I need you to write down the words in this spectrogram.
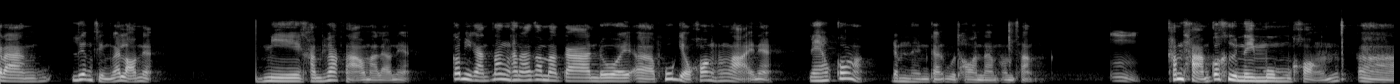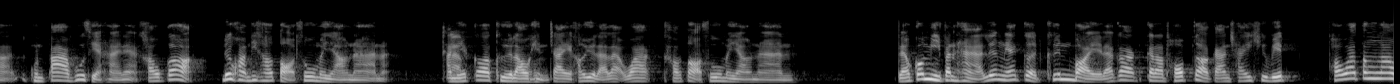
กลางเรื่องสิ่งแวดล้อมเนี่ย มีคำพิพากษาออกมาแล้วเนี่ย ก็มีการตั้งคณะกรรมการโดยเอ่อผู้เกี่ยวข้องทั้งหลายเนี่ย แล้วก็ดำเนินการอุทธรณ์ตามคำสั่ง อืมคำถามก็คือในมุมของอาคุณป้าผู้เสียหายเนี่ยเขาก็ด้วยความที่เขาต่อสู้มายาวนานอะครับ อันนี้ก็คือเราเห็นใจเขาอยู่แล้วแหละว่าเขาต่อสู้มายาวนาน แล้วก็มีปัญหาเรื่องเนี้ยเกิดขึ้นบ่อย แล้วก็กระทบต่อการใช้ชีวิต เพราะว่าต้องเล่า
